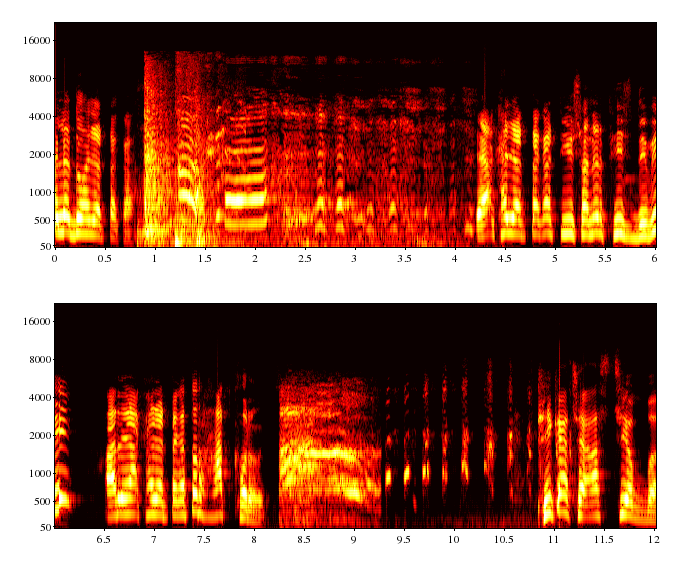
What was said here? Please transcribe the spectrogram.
এলে দু হাজার টাকা। এক হাজার টাকা টিউশনের ফিস দিবি আর এক হাজার টাকা তোর হাত খরচ। ঠিক আছে, আসছি আব্বা।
